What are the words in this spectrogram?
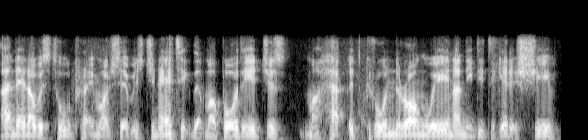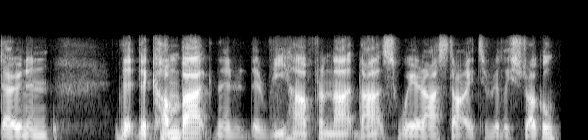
and then I was told pretty much that it was genetic that my body had just my hip had grown the wrong way and I needed to get it shaved down and. The, the comeback, the, the rehab from that, that's where I started to really struggle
